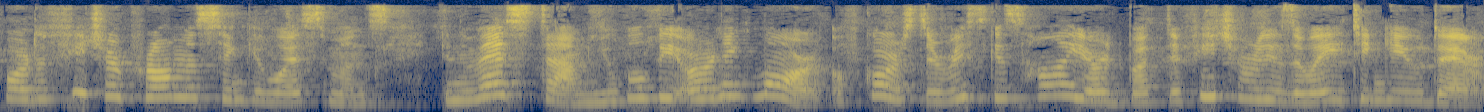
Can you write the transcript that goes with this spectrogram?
for the future promising investments, invest them. You will be earning more. Of course, the risk is higher, but the future is awaiting you there.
